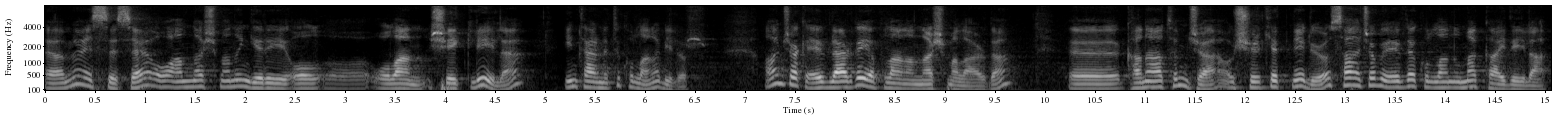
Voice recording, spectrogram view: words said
Ee, müessese o anlaşmanın gereği ol- olan şekliyle interneti kullanabilir. Ancak evlerde yapılan anlaşmalarda e, kanaatimce o şirket ne diyor? Sadece bu evde kullanılmak kaydıyla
